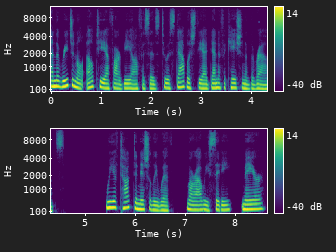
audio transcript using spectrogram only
and the regional LTFRB offices to establish the identification of the routes. We have talked initially with Marawi City, Mayor,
